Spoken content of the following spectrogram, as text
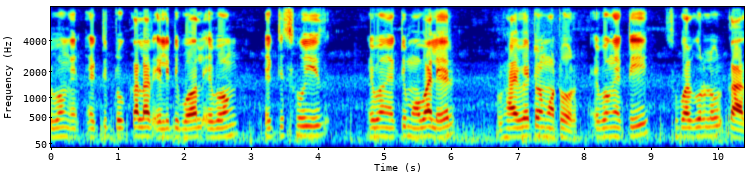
এবং একটি টু কালার এলইডি বল এবং একটি সুইচ এবং একটি মোবাইলের ভাইব্রেটর মোটর এবং একটি সুপার গ্লুর কাজ।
